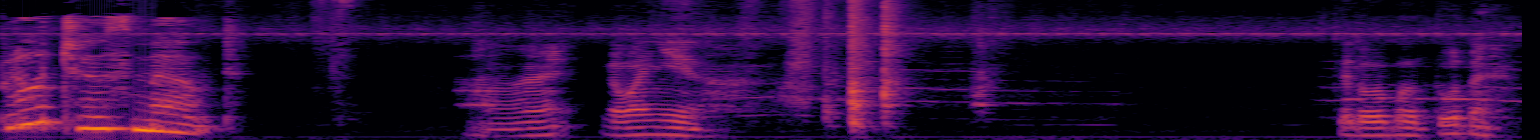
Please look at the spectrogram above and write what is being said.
Bluetooth mode. Đấy, các bác nhìn. Kết nối Bluetooth này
